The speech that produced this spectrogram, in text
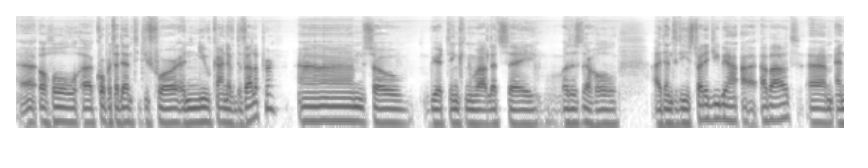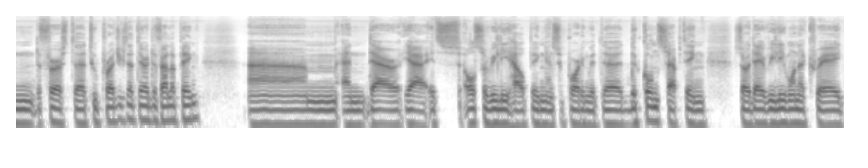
uh, a whole uh, corporate identity for a new kind of developer. Um, so we are thinking about, let's say, what is their whole identity and strategy uh, about, um, and the first uh, two projects that they're developing. Um, and there, yeah, it's also really helping and supporting with the the concepting. So they really want to create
